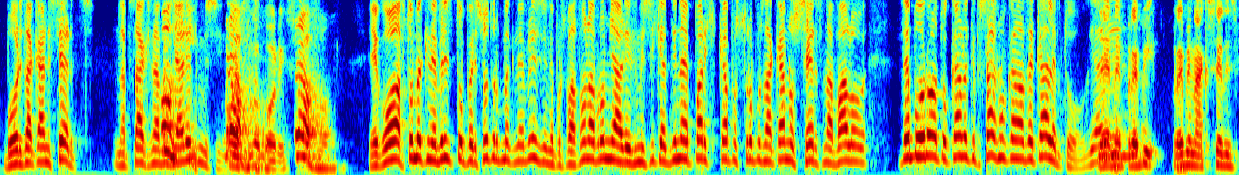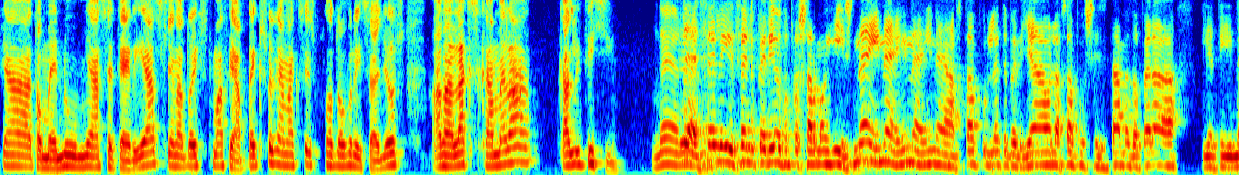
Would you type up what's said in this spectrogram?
Μπορείς να κάνεις search, να ψάξεις να βρεις μια ρύθμιση. Μπράβο. Μπράβο. Εγώ αυτό με εκνευρίζει, το περισσότερο που με εκνευρίζει είναι προσπαθώ να βρω μια ρύθμιση και αντί να υπάρχει κάποιος τρόπος να κάνω search, να βάλω. Δεν μπορώ να το κάνω και ψάχνω κανένα δεκάλεπτο. Ναι, ναι, πρέπει, πρέπει να ξέρεις το μενού μιας εταιρείας και να το έχεις μάθει απ' έξω για να ξέρεις που θα το βρεις. Αλλιώς, αν αλλάξεις κάμερα, καλή τύχη. Ναι, ναι. ναι θέλει, θέλει περίοδο προσαρμογής. Ναι, ναι, είναι, είναι αυτά που λέτε, παιδιά, όλα αυτά που συζητάμε εδώ πέρα για την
